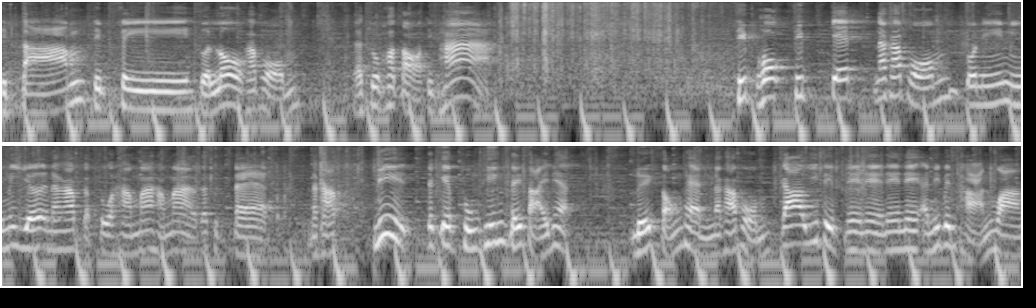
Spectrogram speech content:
สิบสามสิบสี่ส่วนโลกครับผม แล้วช่วงข้อต่อสิบห้า16 17 นะครับผม ตัวนี้มีไม่เยอะนะครับ กับตัวฮาม่าฮาม่าแล้วก็ 18 นะครับ นี่จะเก็บถุงทิ้งใสๆเนี่ย เหลืออีก 2 แผ่นนะครับผม 9 20เน่เน่เน่เน่อันนี้เป็นฐานวาง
